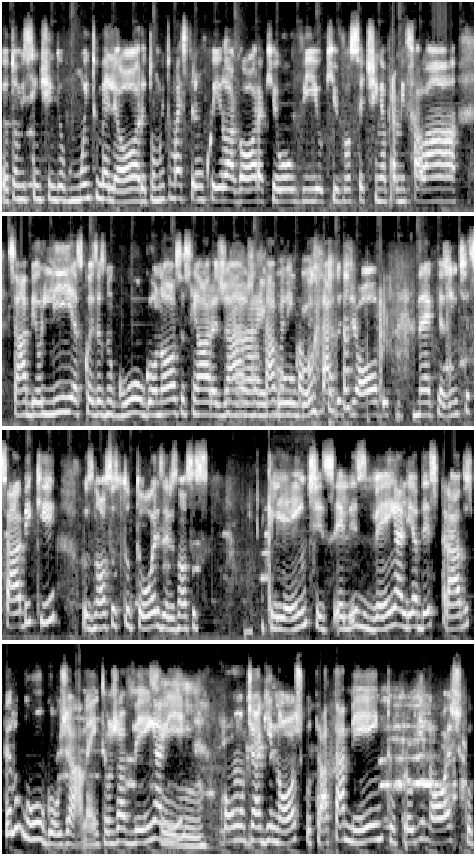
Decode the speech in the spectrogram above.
Eu tô me sentindo muito melhor. Eu tô muito mais tranquila agora que eu ouvi o que você tinha para me falar, sabe? Eu li as coisas no Google. Nossa Senhora, já, Ai, já tava ali com estado de óbito, né? Que a gente sabe que os nossos tutores, eles nossos clientes, eles vêm ali adestrados pelo Google já, né? Então já vem Sim. ali com diagnóstico, tratamento, prognóstico,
